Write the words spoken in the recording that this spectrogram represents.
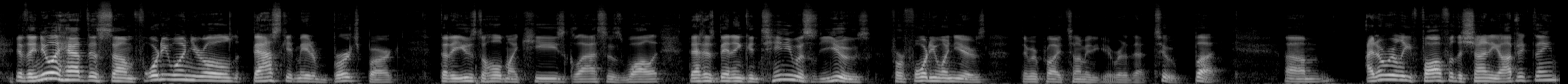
if they knew I had this 41 um, year old basket made of birch bark that I used to hold my keys, glasses, wallet, that has been in continuous use for 41 years, they would probably tell me to get rid of that too. But um, I don't really fall for the shiny object thing,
